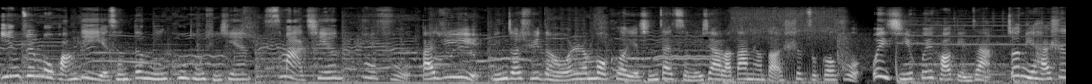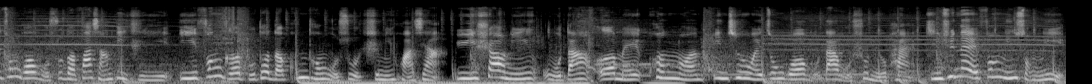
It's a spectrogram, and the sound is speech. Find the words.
因追慕皇帝，也曾登临崆峒寻仙。司马迁、杜甫、白居易、林则徐等文人墨客也曾在此留下了大量的诗词歌赋，为其挥毫点赞。这里还是中国武术的发祥地之一，以风格独特的崆峒武术驰名华夏，与少林、武当、峨眉、昆仑并称为中国五大武术流派。景区内峰林耸立，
